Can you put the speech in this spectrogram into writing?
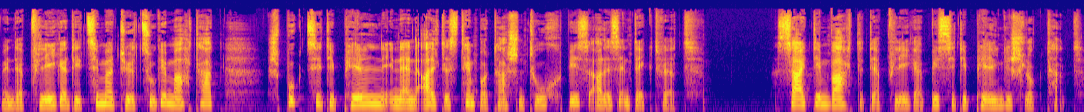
Wenn der Pfleger die Zimmertür zugemacht hat, spuckt sie die Pillen in ein altes Tempotaschentuch, bis alles entdeckt wird. Seitdem wartet der Pfleger, bis sie die Pillen geschluckt hat.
